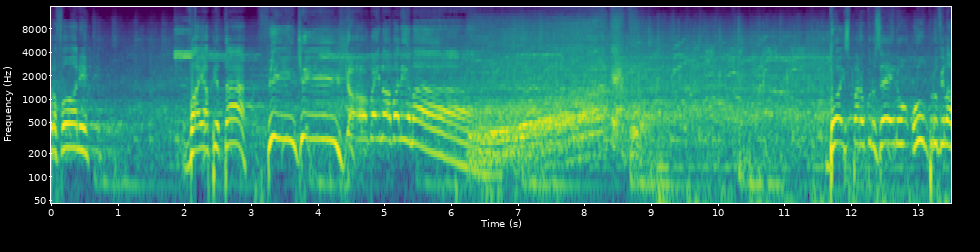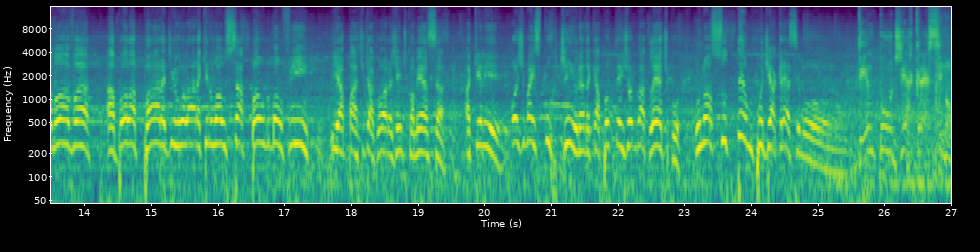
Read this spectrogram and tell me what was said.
microfone. Vai apitar. Fim de jogo em Nova Lima. Dois para o Cruzeiro, um para o Vila Nova. A bola para de rolar aqui no alçapão do Bonfim. E a partir de agora a gente começa aquele hoje mais curtinho, né? Daqui a pouco tem jogo do Atlético. O nosso tempo de acréscimo. Tempo de acréscimo.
